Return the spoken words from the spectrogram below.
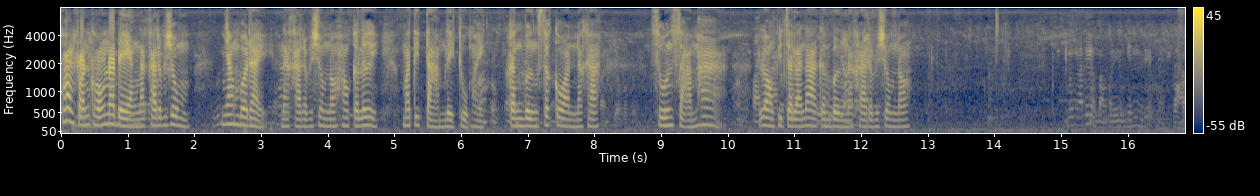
ความฝันของนาแดงนะคะท่านผู้ชมยังบ่ได้นะคะท่านผู้ชมเนาะเฮาก็เลย มาติดตามเลขถูกให้กันเบิงสะก่อนนะคะ 035 ลองพิจารณากันเบิงนะคะท่านผู้ชมเนาะมาเที่ยวบางคนเห็นเลขสาม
